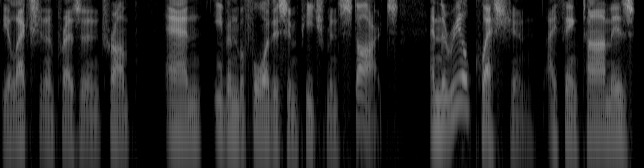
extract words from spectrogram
the election of President Trump and even before this impeachment starts. And the real question, I think, Tom, is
